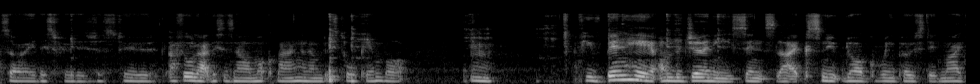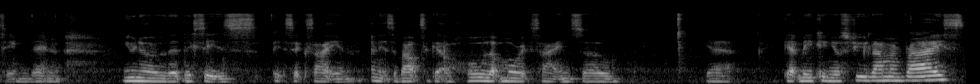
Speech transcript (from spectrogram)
Sorry, this food is just too... I feel like this is now a mukbang and I'm just talking, but... Mm. If you've been here on the journey since, like, Snoop Dogg reposted my thing, then you know that this is... It's exciting. And it's about to get a whole lot more exciting, so... Yeah. Get making your stew lamb and rice.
